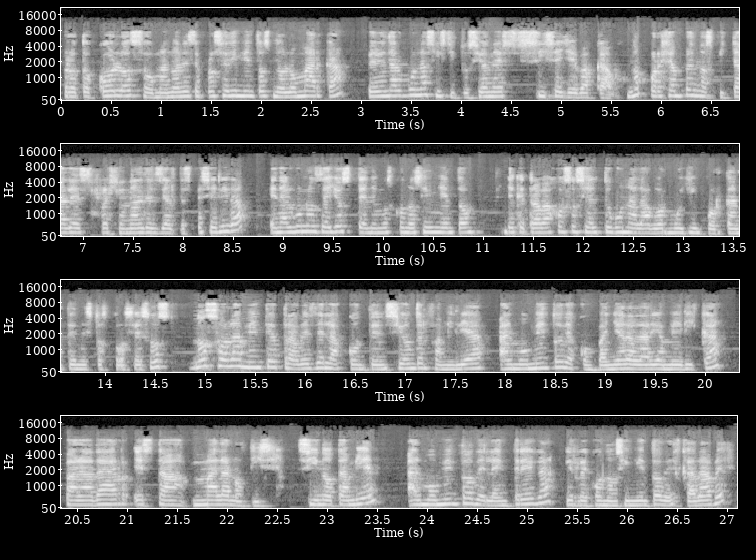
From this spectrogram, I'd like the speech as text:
protocolos o manuales de procedimientos no lo marca, pero en algunas instituciones sí se lleva a cabo, ¿no? Por ejemplo, en hospitales regionales de alta especialidad, en algunos de ellos tenemos conocimiento de que trabajo social tuvo una labor muy importante en estos procesos, no solamente a través de la contención del familiar al momento de acompañar al área médica para dar esta mala noticia, sino también al momento de la entrega y reconocimiento del cadáver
